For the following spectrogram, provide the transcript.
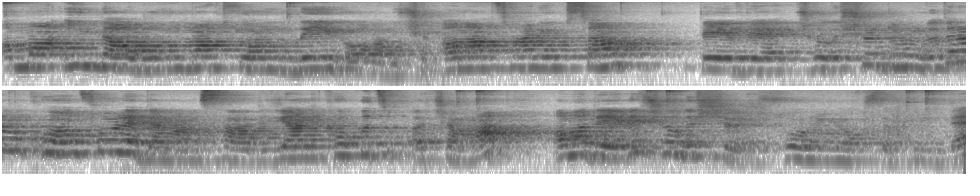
Ama illa bulunmak zorunda değil o an için. Anahtar yoksa devre çalışır durumdadır ama kontrol edemem sadece. Yani kapatıp açamam ama devre çalışır sorun yoksa pilde.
